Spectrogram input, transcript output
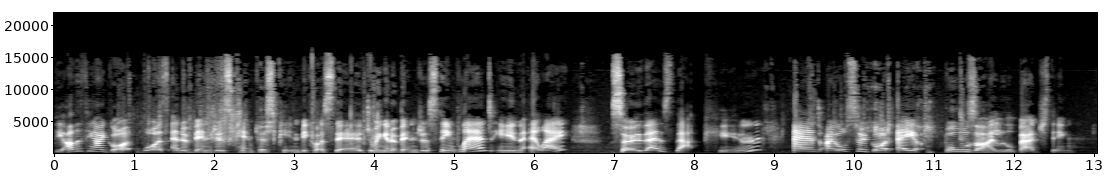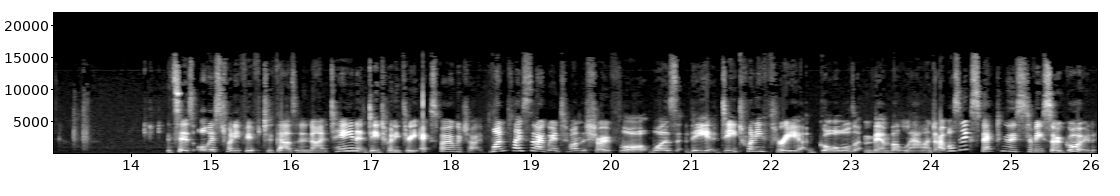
The other thing I got was an Avengers campus pin because they're doing an Avengers themed land in LA. So there's that pin. And I also got a bullseye little badge thing. It says August 25th, 2019, D23 Expo, which I... One place that I went to on the show floor was the D23 Gold Member Lounge. I wasn't expecting this to be so good,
